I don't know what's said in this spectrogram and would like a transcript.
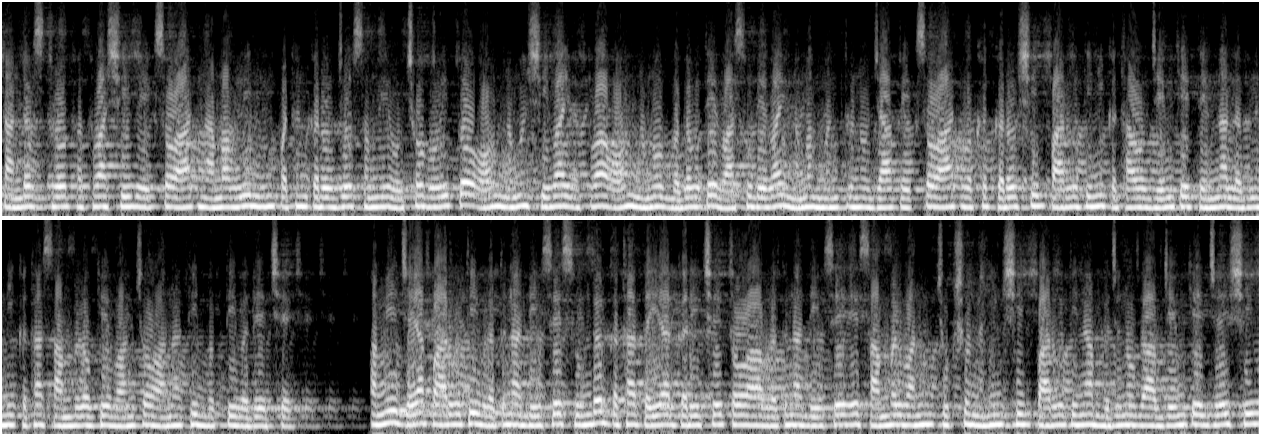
તાંડવ સ્ત્રોત અથવા શિવ એકસો આઠ નામાવલીનું પઠન કરો. જો સમય ઓછો હોય તો ઓમ નમઃ શિવાય અથવા ઓમ નમો ભગવતે વાસુદેવાય નમઃ મંત્રનો જાપ એકસો આઠ વખત કરો. શિવ પાર્વતીની કથાઓ જેમ કે તેમના લગ્નની કથા સાંભળો કે વાંચો. આનાથી ભક્તિ વધે છે. અમે જયા પાર્વતી વ્રતના દિવસે સુંદર કથા તૈયાર કરી છે, તો આ વ્રતના દિવસે એ સાંભળવાનું ચૂકશો નહીં. શિવ પાર્વતીના ભજનો ગાવ, જેમ કે જય શિવ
